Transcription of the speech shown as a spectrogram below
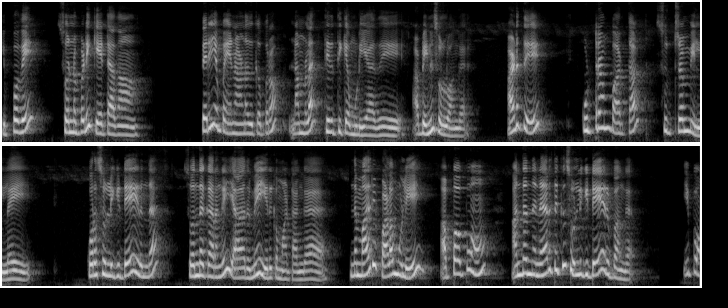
இப்போவே சொன்னபடி கேட்டாதான். பெரிய பையனானதுக்கப்புறம் நம்மளை திருத்திக்க முடியாது அப்படின்னு சொல்லுவாங்க. அடுத்து குற்றம் பார்த்தால் சுற்றம் இல்லை. குறை சொல்லிக்கிட்டே இருந்தால் சொந்தக்காரங்க யாருமே இருக்க மாட்டாங்க. இந்த மாதிரி பழமொழி அப்பப்போ அந்தந்த நேரத்துக்கு சொல்லிக்கிட்டே இருப்பாங்க. இப்போ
